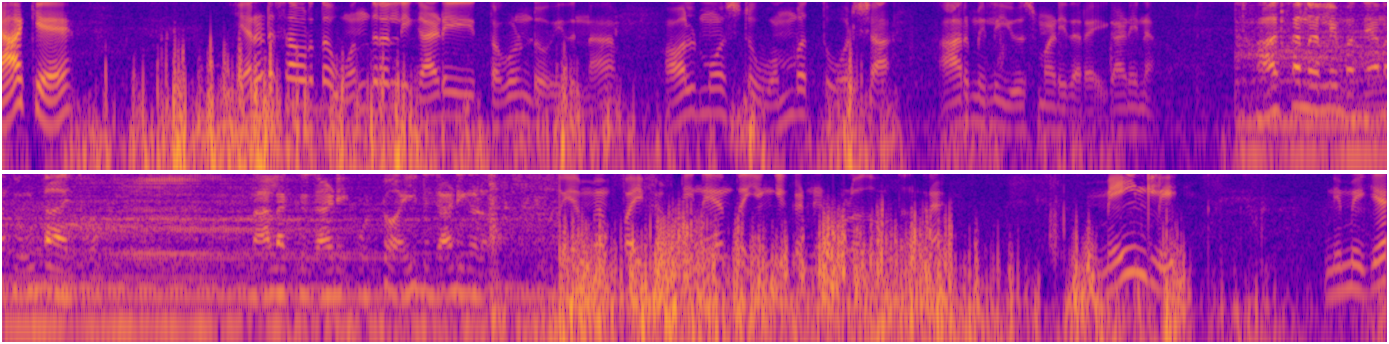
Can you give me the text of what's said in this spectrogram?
ಯಾಕೆ? ಎರಡು ಸಾವಿರದ ಒಂದರಲ್ಲಿ ಗಾಡಿ ತಗೊಂಡು ಇದನ್ನು ಆಲ್ಮೋಸ್ಟ್ ಒಂಬತ್ತು ವರ್ಷ ಆರ್ಮಿಲಿ ಯೂಸ್ ಮಾಡಿದ್ದಾರೆ ಈ ಗಾಡಿನ. ಹಾಸನಲ್ಲಿ ಮಧ್ಯಾಹ್ನದ ಊಟ ಆಯಿತು. ನಾಲ್ಕು ಗಾಡಿ ಒಟ್ಟು ಐದು ಗಾಡಿಗಳು. ಎಂ ಎಂ ಫೈವ್ ಫಿಫ್ಟಿನೇ ಅಂತ ಹೆಂಗೆ ಕಣ್ಣಿಟ್ಕೊಳ್ಳೋದು ಅಂತಂದರೆ ಮೇಯ್ನ್ಲಿ ನಿಮಗೆ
